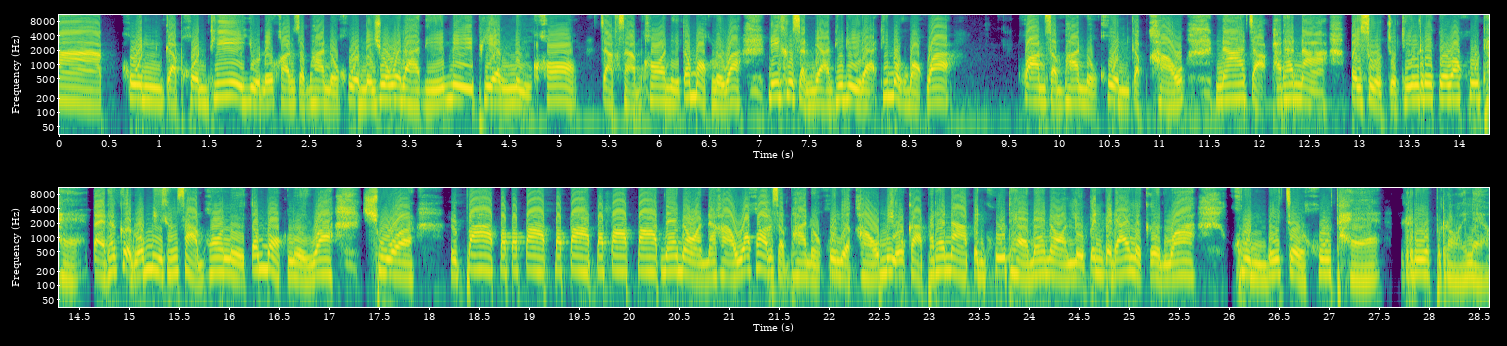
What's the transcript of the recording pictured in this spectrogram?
หากคุณกับคนที่อยู่ในความสัมพันธ์ของคุณในช่วงเวลานี้มีเพียงหนึ่งข้อจากสามข้อนี้ต้องบอกเลยว่า นี่คือสัญญาณที่ดีแหละที่บ่งบอกว่า ความสัมพันธ์ของคุณกับเขาน่าจะพัฒนาไปสู่จุดที่เรียกได้ว่าคู่แท้แต่ถ้าเกิดว่ามีทั้งสามข้อเลยต้องบอกเลยว่าชัวร์หรือป้าป้าป้าป้าป้าป้าป้าป้าป้าแน่นอนนะคะ ว่าความสัมพันธ์ของคุณกับเขามีโอกาสพัฒนาเป็นคู่แท้แน่นอน หรือเป็นไปได้เหลือเกินว่า คุณได้เจอคู่แท้เรียบร้อยแล้ว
